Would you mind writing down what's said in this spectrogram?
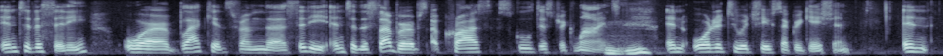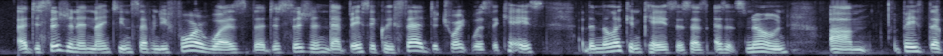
into the city or black kids from the city into the suburbs across school district lines in order to achieve segregation. In a decision in 1974 was the decision that basically said Detroit was the case. The Milliken case, as, as it's known, um, the,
